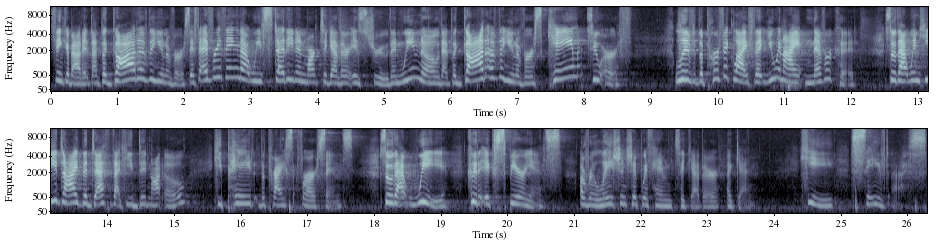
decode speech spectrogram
Think about it that the God of the universe, if everything that we've studied and marked together is true, then we know that the God of the universe came to earth, lived the perfect life that you and I never could, so that when he died the death that he did not owe, he paid the price for our sins, so that we could experience a relationship with him together again. He saved us.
